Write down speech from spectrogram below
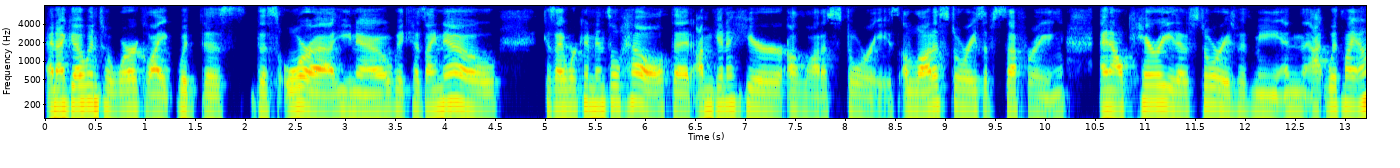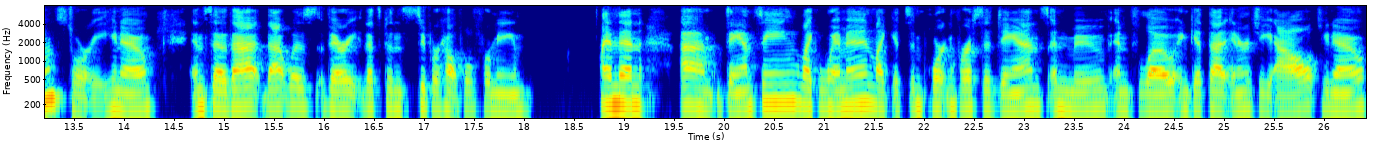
And I go into work like with this this aura, you know, because I know because I work in mental health that I'm going to hear a lot of stories, a lot of stories of suffering, and I'll carry those stories with me and with my own story, you know. And so that that was very that's been super helpful for me. And then um dancing like women like it's important for us to dance and move and flow and get that energy out you know?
